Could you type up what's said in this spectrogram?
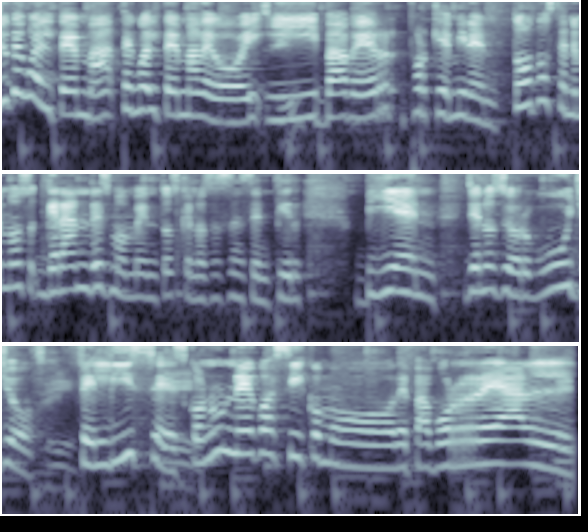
yo tengo el tema, tengo el tema de hoy y va a haber, porque miren, todos tenemos grandes momentos que nos hacen sentir bien, llenos de orgullo, Sí. felices, Sí. con un ego así como de pavo real.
